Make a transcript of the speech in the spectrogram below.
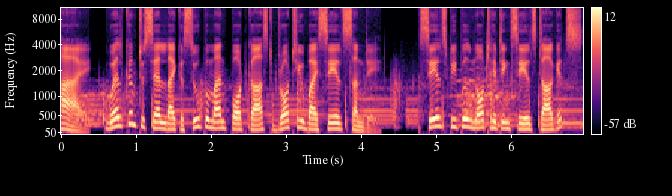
Hi, welcome to Sell Like a Superman podcast brought to you by Sales Sunday. Salespeople not hitting sales targets?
